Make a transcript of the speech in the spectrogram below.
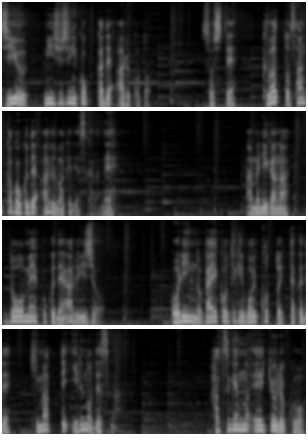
自由民主主義国家であること、そしてクワッド3カ国であるわけですからね。アメリカが同盟国である以上、五輪の外交的ボイコット一択で決まっているのですが、発言の影響力を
